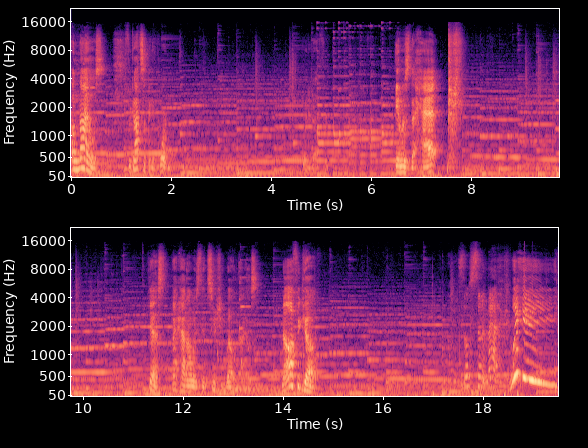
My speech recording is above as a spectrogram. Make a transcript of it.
Oh, Niles, I forgot something important. It was the hat? yes, that hat always did suit you well, Niles. Now off you go! It's so cinematic. Whee!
